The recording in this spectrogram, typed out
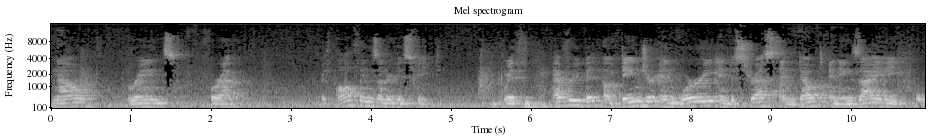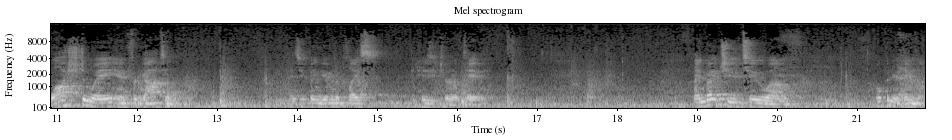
now reigns forever, with all things under his feet, with every bit of danger and worry and distress and doubt and anxiety washed away and forgotten as you've been given a place at His eternal table. I invite you to um, open your hymnal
